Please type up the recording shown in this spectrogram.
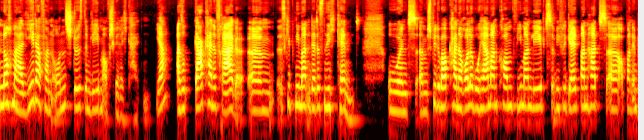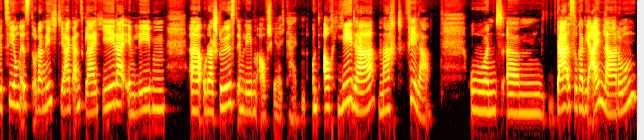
nochmal, jeder von uns stößt im Leben auf Schwierigkeiten. Ja, also gar keine Frage. Ähm, es gibt niemanden, der das nicht kennt. Und ähm, spielt überhaupt keine Rolle, woher man kommt, wie man lebt, wie viel Geld man hat, äh, ob man in Beziehung ist oder nicht. Ja, ganz gleich. Jeder im Leben äh, oder stößt im Leben auf Schwierigkeiten. Und auch jeder macht Fehler. Und ähm, da ist sogar die Einladung,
